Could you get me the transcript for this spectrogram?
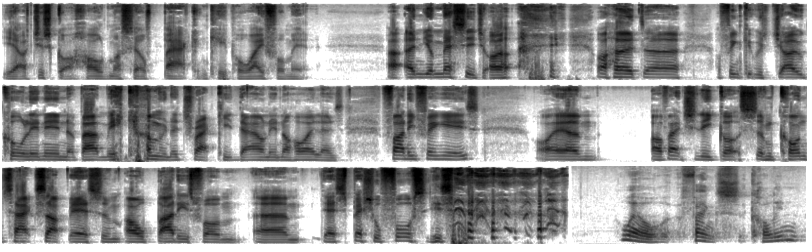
yeah, I just got to hold myself back and keep away from it. Uh, and your message, I I heard. Uh, I think it was Joe calling in about me coming to track you down in the Highlands. Funny thing is, I um I've actually got some contacts up there, some old buddies from um, their special forces. well, thanks, Colin.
